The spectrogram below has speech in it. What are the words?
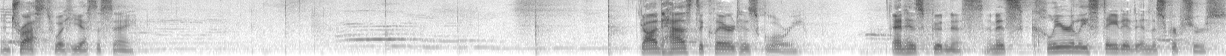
and trust what he has to say. God has declared his glory and his goodness, and it's clearly stated in the scriptures,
